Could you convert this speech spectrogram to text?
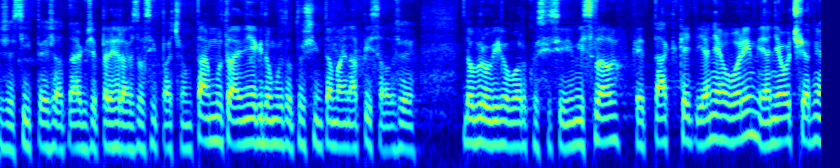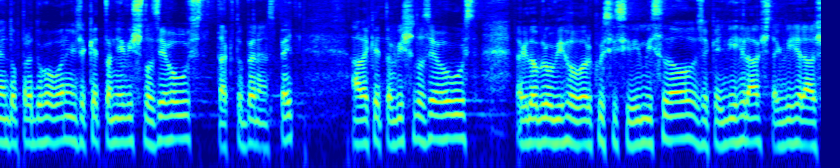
že sypeš a tak, že prehráš so sypačom. Tak mu to aj niekto mu to tuším tam aj napísal, že dobrú výhovorku si si vymyslel. Keď tak, keď ja nehovorím, ja neočierňujem dopredu, hovorím, že keď to nevyšlo z jeho úst, tak to berem späť ale keď to vyšlo z jeho úst, tak dobrú výhovorku si si vymyslel, že keď vyhráš, tak vyhráš,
